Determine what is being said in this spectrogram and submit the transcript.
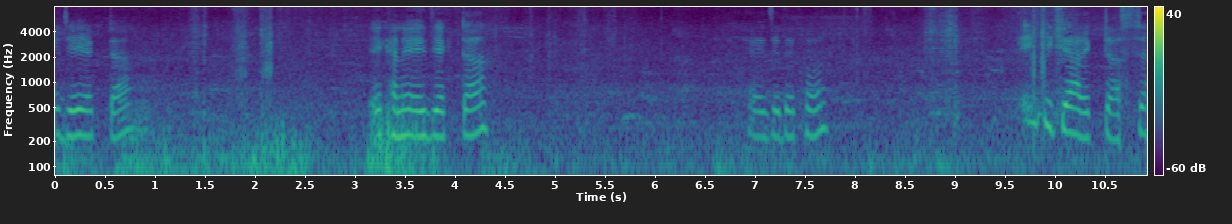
এই যে একটা, এখানে এই যে একটা, এই যে দেখুন এই দিকে আরেকটা আসছে।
